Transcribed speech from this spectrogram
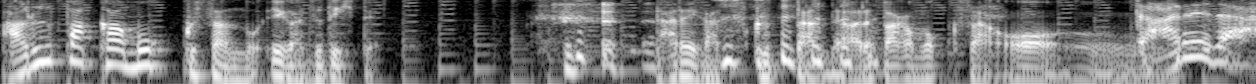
アルパカモックさんの絵が出てきて誰が作ったんだよ アルパカモックさんを。うん。誰だ。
